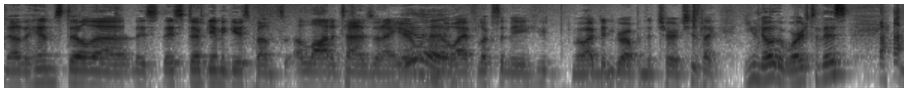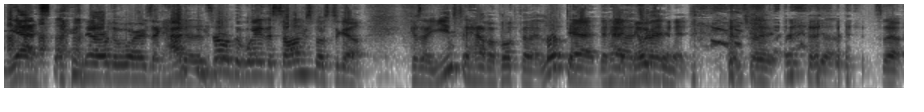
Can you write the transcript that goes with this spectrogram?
No, the hymns still uh, they they still give me goosebumps a lot of times when I hear. Yeah. My wife looks at me. My wife didn't grow up in the church. She's like, "You know the words to this?" yes, I know the words. Like, how Yeah, do you know the way the song's supposed to go? Because I used to have a book that I looked at that had That's notes right. in it. That's right. Yeah. So,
